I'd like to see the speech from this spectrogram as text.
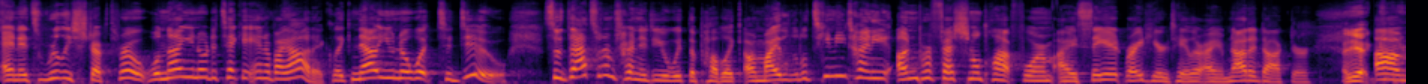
and it's really strep throat. Well, now you know to take an antibiotic. Like now you know what to do. So that's what I'm trying to do with the public on my little teeny tiny unprofessional platform. I say it right here, Taylor. I am not a doctor. Yeah. Um,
